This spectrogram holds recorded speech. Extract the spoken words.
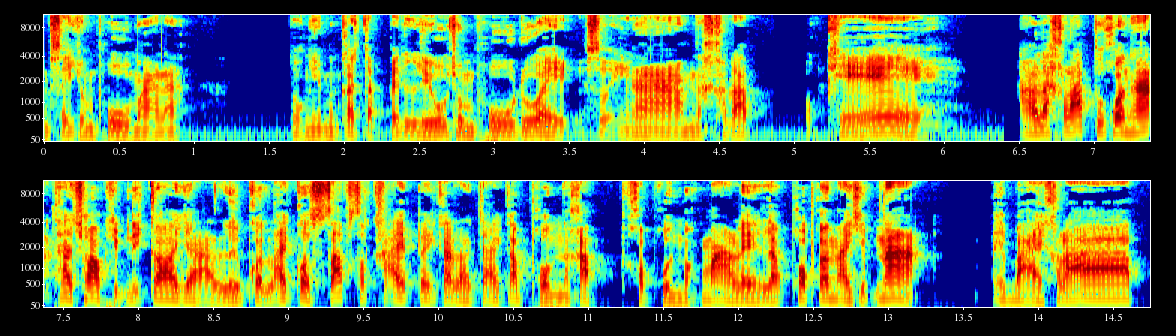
ำสีชมพูมานะ ตรงนี้มันก็จะเป็นริ้วชมพูด้วยสวยงามนะครับ โอเค เอาละครับทุกคนฮะ ถ้าชอบคลิปนี้ก็อย่าลืมกดไลค์กด Subscribe เป็นกำลังใจกับผมนะครับ ขอบคุณมากๆเลยแล้วพบกันใหม่คลิปหน้าบ๊ายบายครับ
